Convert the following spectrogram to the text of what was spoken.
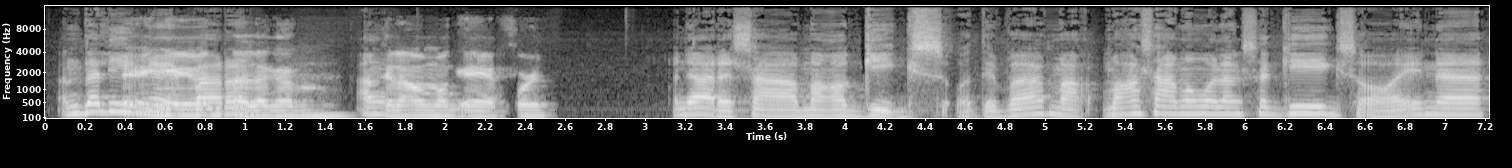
ang dali Eh, nga eh, ngayon parang, talagang ang- kailangan mag-effort. Kunyari, sa mga gigs, o di ba Ma- makasama mo lang sa gigs, okay na,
